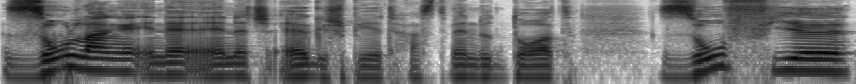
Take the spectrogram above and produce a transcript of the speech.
so lange in der NHL gespielt hast, wenn du dort so viel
